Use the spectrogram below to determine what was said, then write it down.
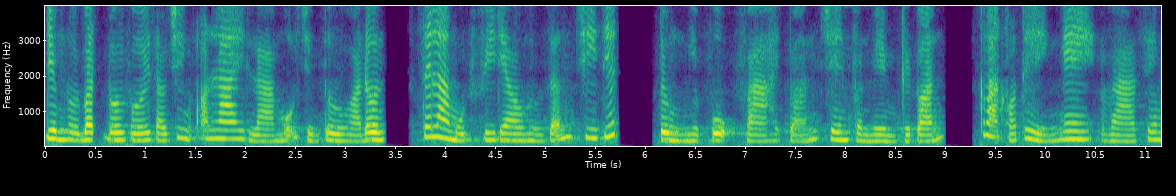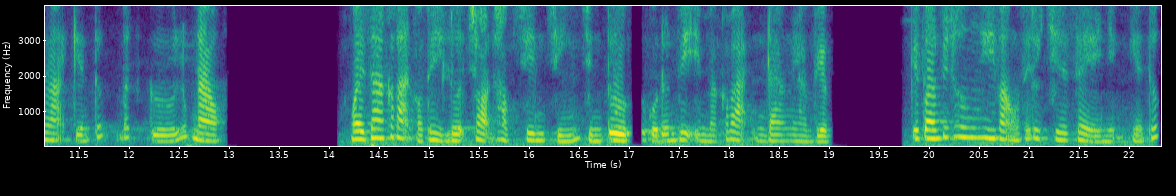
Điểm nổi bật đối với giáo trình online là mỗi chứng từ hóa đơn sẽ là một video hướng dẫn chi tiết từng nghiệp vụ và hạch toán trên phần mềm kế toán. Các bạn có thể nghe và xem lại kiến thức bất cứ lúc nào. Ngoài ra, các bạn có thể lựa chọn học trên chính chứng từ của đơn vị mà các bạn đang làm việc. Kế toán Việt Hưng hy vọng sẽ được chia sẻ những kiến thức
